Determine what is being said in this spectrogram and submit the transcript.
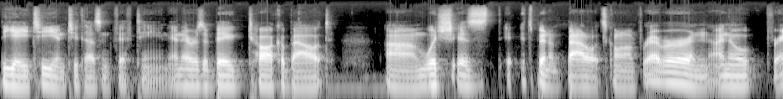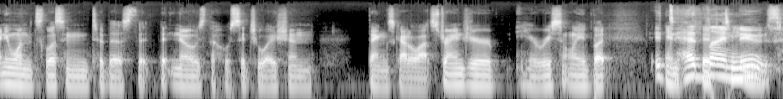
the AT in 2015, and there was a big talk about, um, which is, it's been a battle that's going on forever. And I know for anyone that's listening to this that, that knows the whole situation, things got a lot stranger here recently. But It's in headline 15 news.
